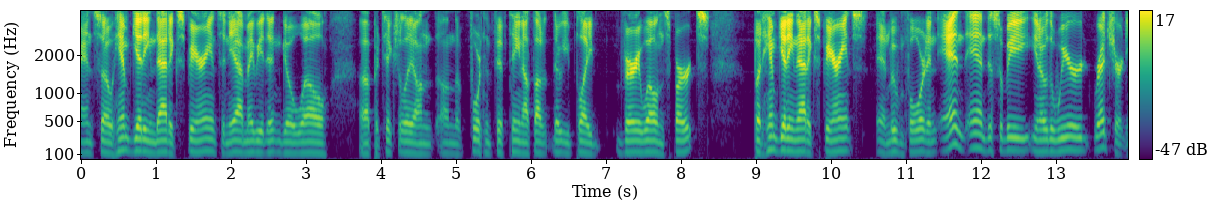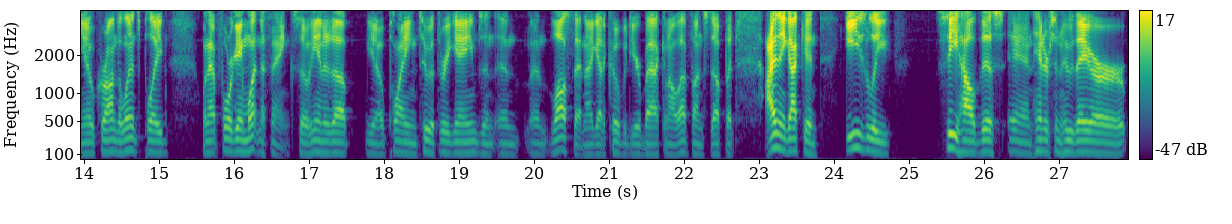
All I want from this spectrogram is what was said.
And so him getting that experience, and yeah, maybe it didn't go well, uh, particularly on, on the fourth and 15. I thought that he played very well in spurts. But him getting that experience and moving forward, and, and, and this will be, you know, the weird red shirt. You know, Karonda Lentz played when that four game wasn't a thing. So he ended up, you know, playing two or three games and, and, and lost that. And I got a COVID year back and all that fun stuff. But I think I can easily see how this and Henderson, who they are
